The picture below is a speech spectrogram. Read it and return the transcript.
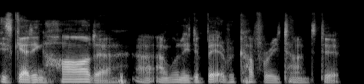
is getting harder, uh, and we'll need a bit of recovery time to do it.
